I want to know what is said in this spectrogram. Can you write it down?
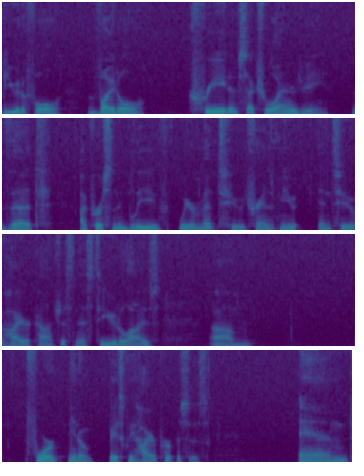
beautiful, vital, creative sexual energy that I personally believe we are meant to transmute into higher consciousness to utilize um, for, you know, basically higher purposes. And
